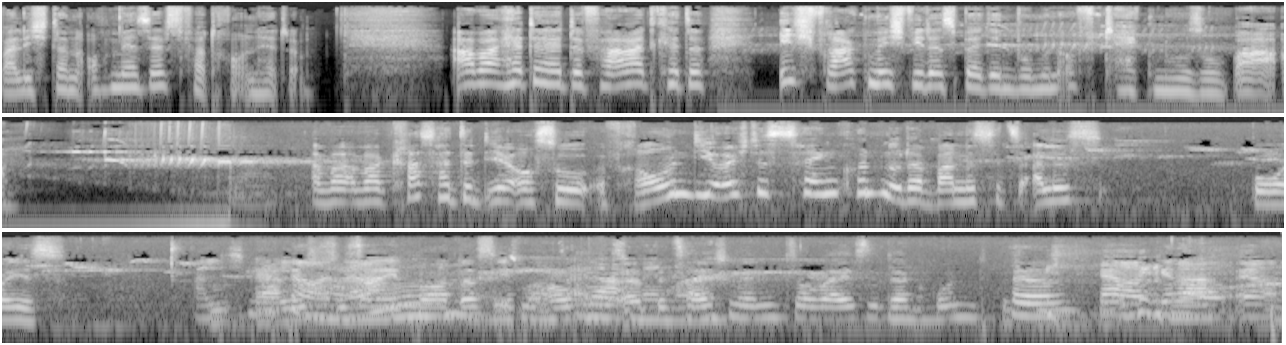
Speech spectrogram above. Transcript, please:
weil ich dann auch mehr Selbstvertrauen hätte. Aber hätte, hätte Fahrradkette. Ich frage mich, wie das bei den Women of Techno so war. Aber, aber krass, hattet ihr auch so Frauen, die euch das zeigen konnten oder waren das jetzt alles Boys? Alles ehrlich zu sein, war das eben auch ja. äh, bezeichnenderweise der Grund. Ja, ja genau. Ja.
